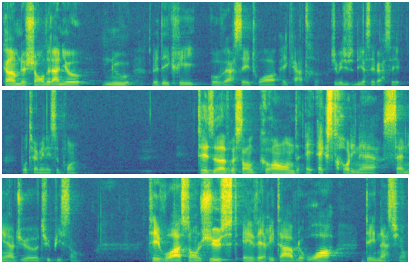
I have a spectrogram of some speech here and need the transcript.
comme le chant de l'agneau nous le décrit au verset 3 et 4. Je vais juste lire ces versets pour terminer ce point. Tes œuvres sont grandes et extraordinaires, Seigneur Dieu Tout-Puissant. Tes voies sont justes et véritables, Roi des nations.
